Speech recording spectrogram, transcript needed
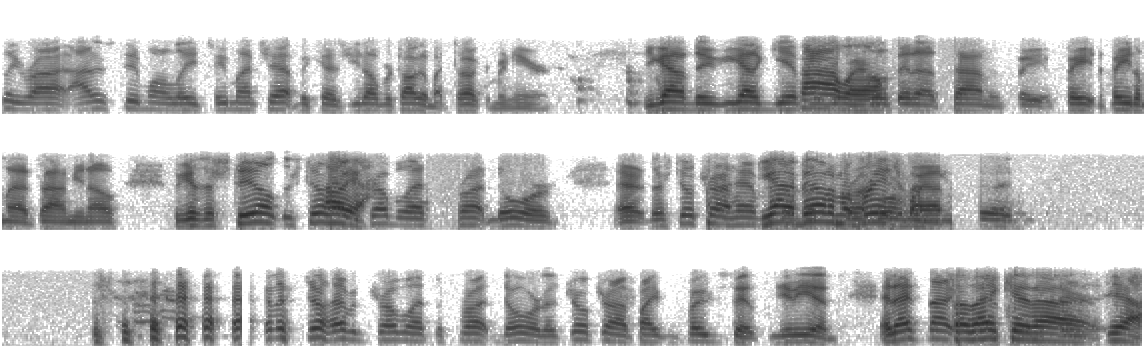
right. I just didn't want to lead too much up because you know we're talking about Tuckerman here. You got to do. You got to give them Ah, a little bit at a time and feed, feed, feed them at a time. You know, because they're still they're still Oh, having yeah. trouble at the front door. Uh, they're still trying to have. You gotta build them a bridge, man. they're still having trouble at the front door. They're still trying to pay for food stamps to get in, and that's not. so they can, uh, yeah.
